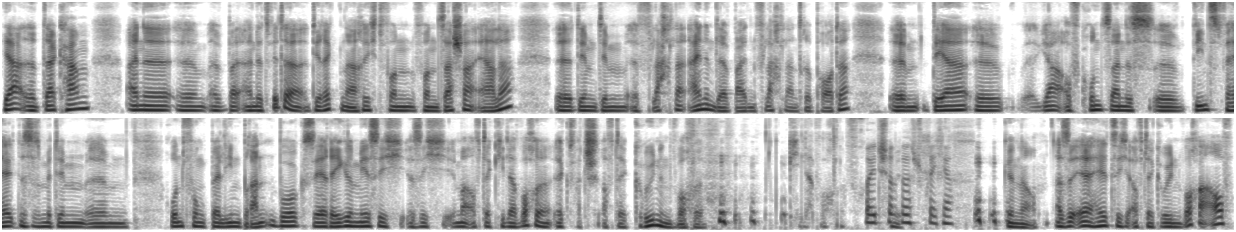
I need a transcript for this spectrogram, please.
ja, äh, da kam eine, ähm, äh, eine Twitter-Direktnachricht von, von Sascha Erler, äh, dem, dem Flachland, einem der beiden Flachlandreporter, ähm, der äh, ja aufgrund seines äh, Dienstverhältnisses mit dem ähm, Rundfunk Berlin-Brandenburg sehr regelmäßig sich immer auf der Kieler Woche, äh Quatsch, auf der Grünen Woche. Kieler Woche. Freudscher Sprecher. genau. Also er hält sich auf der Grünen Woche auf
